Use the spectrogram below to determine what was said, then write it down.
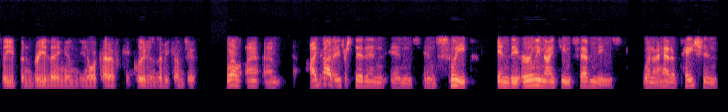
sleep and breathing, and you know what kind of conclusions have you come to? Well, I um, I got interested in in in sleep in the early 1970s when I had a patient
